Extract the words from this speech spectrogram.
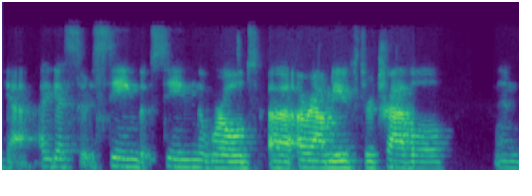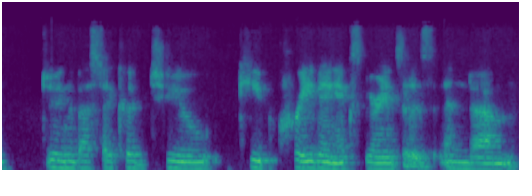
yeah i guess sort of seeing the seeing the world uh, around me through travel and doing the best i could to keep craving experiences and um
